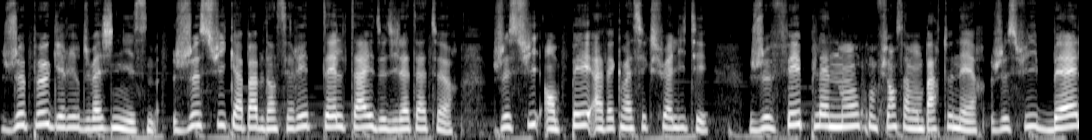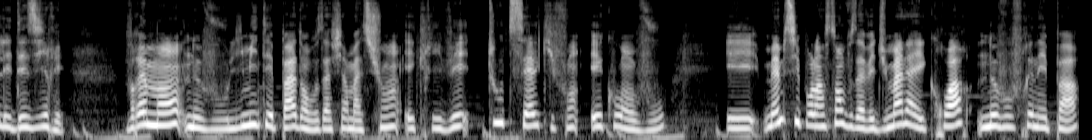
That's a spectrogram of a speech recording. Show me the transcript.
Je peux guérir du vaginisme. Je suis capable d'insérer telle taille de dilatateur. Je suis en paix avec ma sexualité. Je fais pleinement confiance à mon partenaire. Je suis belle et désirée. Vraiment, ne vous limitez pas dans vos affirmations, écrivez toutes celles qui font écho en vous. Et même si pour l'instant vous avez du mal à y croire, ne vous freinez pas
